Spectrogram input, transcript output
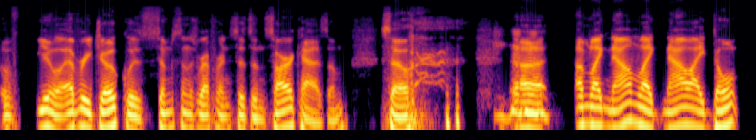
of you know, every joke was Simpsons references and sarcasm. So uh, I'm like now I'm like now I don't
